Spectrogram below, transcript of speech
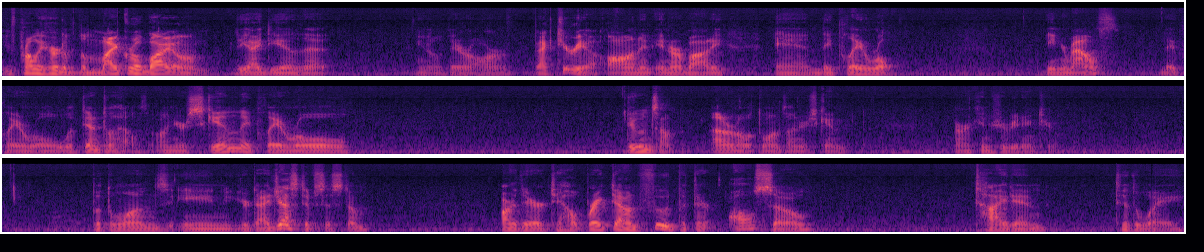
you've probably heard of the microbiome, the idea that you know there are bacteria on and in our body and they play a role. In your mouth, they play a role with dental health. On your skin, they play a role doing something. I don't know what the ones on your skin are contributing to but the ones in your digestive system are there to help break down food, but they're also tied in to the way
